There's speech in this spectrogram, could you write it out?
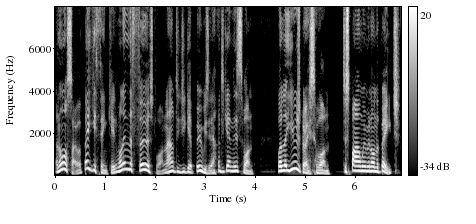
And also, I bet you're thinking, well, in the first one, how did you get boobies in? How did you get in this one? Well, they use Grazer 1 to spy on women on the beach,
